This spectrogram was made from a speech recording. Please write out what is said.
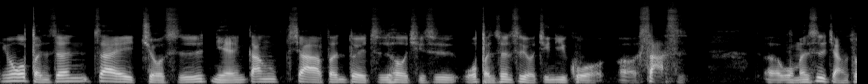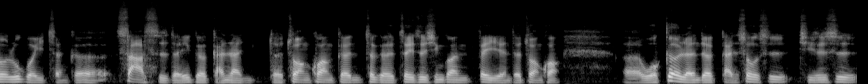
因为我本身在九十年刚下分队之后，其实我本身是有经历过呃 SARS，呃，我们是讲说，如果以整个 SARS 的一个感染的状况跟这个这次新冠肺炎的状况，呃，我个人的感受是其实是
